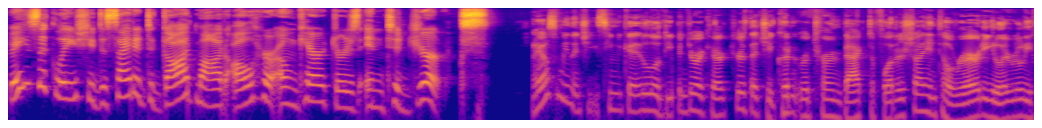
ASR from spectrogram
basically she decided to god mod all her own characters into jerks. I also mean that she seemed to get a little deep into her characters that she couldn't return back to Fluttershy until Rarity literally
